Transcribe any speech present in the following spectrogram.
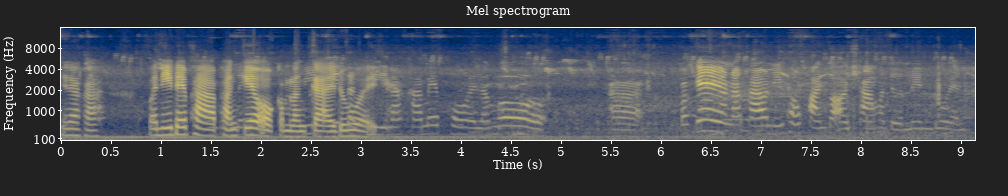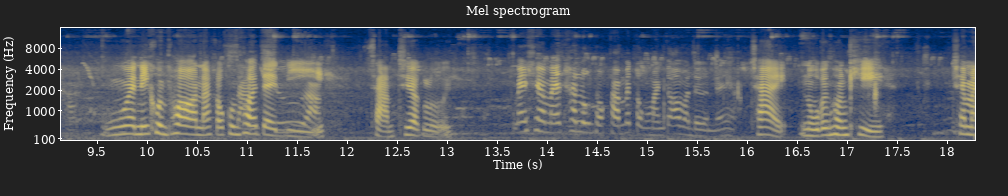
นี่นะคะ วันนี้ได้พาพังแก้วออกกำลังกายด้วยมีจักรีนะคะแม่พลอยแล้วก็อ่าป้าแก้วนะคะวันนี้พ่อควันก็เอาช้างมาเดินเล่นด้วยนะคะวันนี้คุณพ่อนะคะคุณพ่อใจดีสามเชือกสามเชือกเลย แม่เชื่อไหมถ้าลงทองคำไม่ตกมันก็เอามาเดินได้อะใช่หนูเป็นคนขี่ ใช่ไหม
